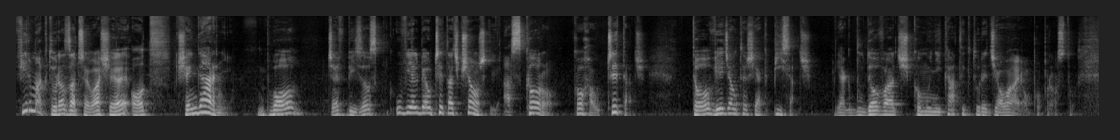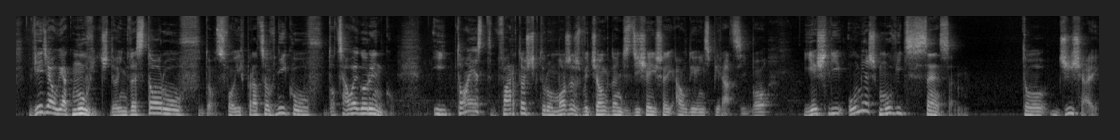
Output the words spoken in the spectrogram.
Firma, która zaczęła się od księgarni, bo Jeff Bezos uwielbiał czytać książki, a skoro kochał czytać, to wiedział też jak pisać, jak budować komunikaty, które działają po prostu. Wiedział jak mówić do inwestorów, do swoich pracowników, do całego rynku. I to jest wartość, którą możesz wyciągnąć z dzisiejszej audioinspiracji, bo jeśli umiesz mówić z sensem, to dzisiaj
